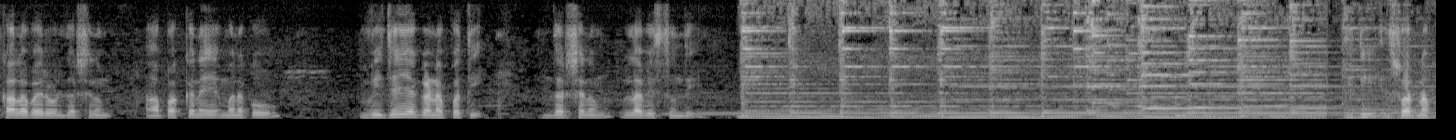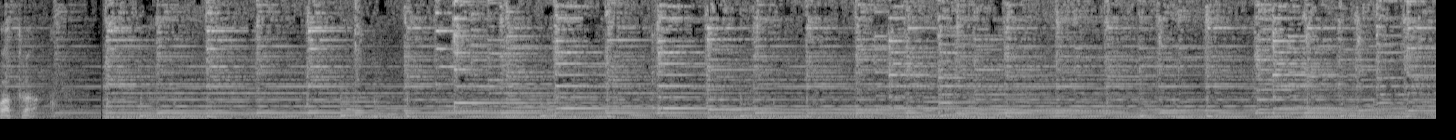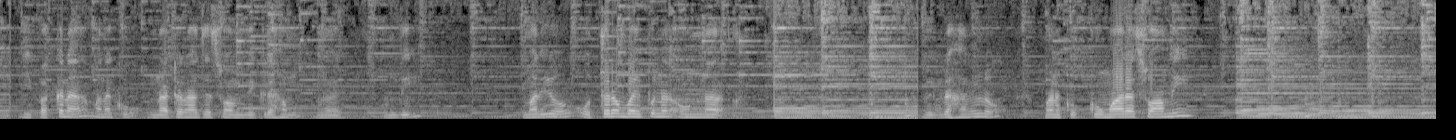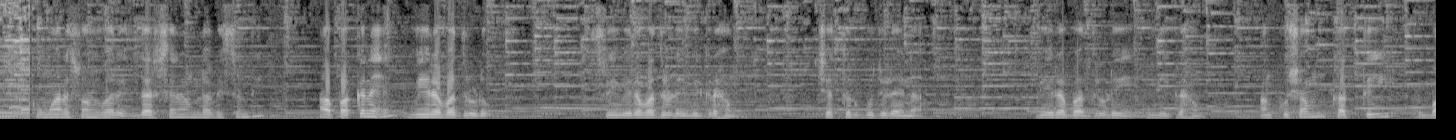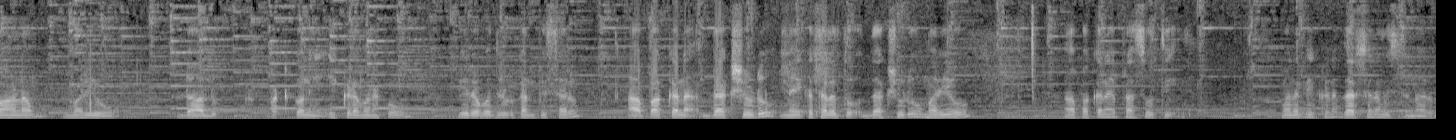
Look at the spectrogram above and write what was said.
కాలభైరవుడి దర్శనం. ఆ పక్కనే మనకు విజయ గణపతి దర్శనం లభిస్తుంది. ఇది స్వర్ణపాత్ర. పక్కన మనకు నటరాజస్వామి విగ్రహం ఉంది. మరియు ఉత్తరం వైపున ఉన్న విగ్రహాలలో మనకు కుమారస్వామి కుమారస్వామి వారి దర్శనం లభిస్తుంది. ఆ పక్కనే వీరభద్రుడు శ్రీ వీరభద్రుడి విగ్రహం చతుర్భుజుడైన వీరభద్రుడి విగ్రహం. అంకుశం కత్తి బాణం మరియు డాలు పట్టుకొని ఇక్కడ మనకు వీరభద్రుడు కనిపిస్తారు. ఆ పక్కన దక్షుడు మేకతలతో దక్షుడు మరియు ఆ పక్కనే ప్రసూతి మనకి ఇక్కడ దర్శనం ఇస్తున్నారు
